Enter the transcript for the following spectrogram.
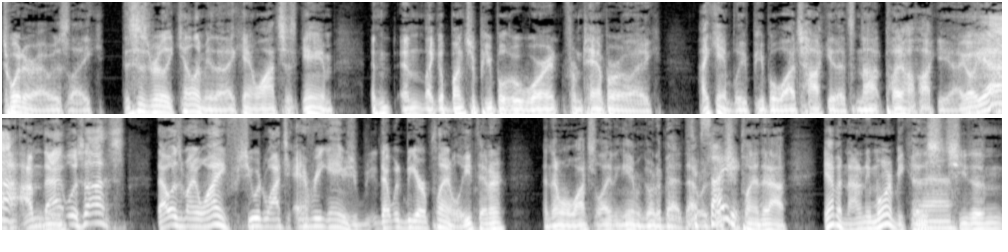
Twitter, I was like, this is really killing me that I can't watch this game. And, and like a bunch of people who weren't from Tampa were like, I can't believe people watch hockey that's not playoff hockey. I go, yeah, I'm, that was us. That was my wife. She would watch every game. She, that would be our plan. We'll eat dinner and then we'll watch the Lightning game and go to bed. That It's was when she planned it out. Yeah, but not anymore because Yeah. she doesn't.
